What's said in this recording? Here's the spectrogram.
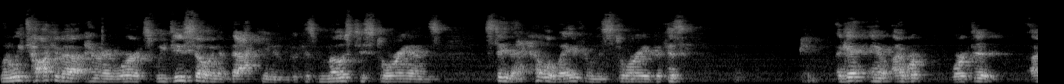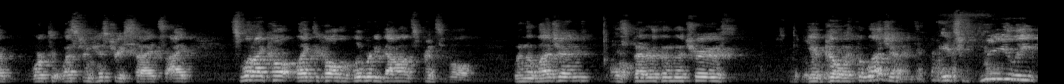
When we talk about Henry Wirz, we do so in a vacuum because most historians stay the hell away from the story because, again, you know, I work, worked at I worked at Western history sites. I it's what I call like to call the Liberty Valance principle. When the legend is better than the truth, you go with the legend. It's really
